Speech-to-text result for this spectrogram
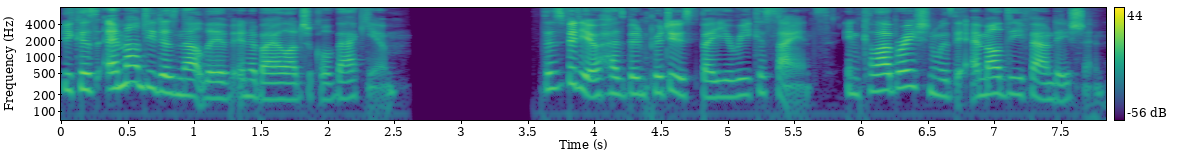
because MLD does not live in a biological vacuum. This video has been produced by Eureka Science in collaboration with the MLD Foundation.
